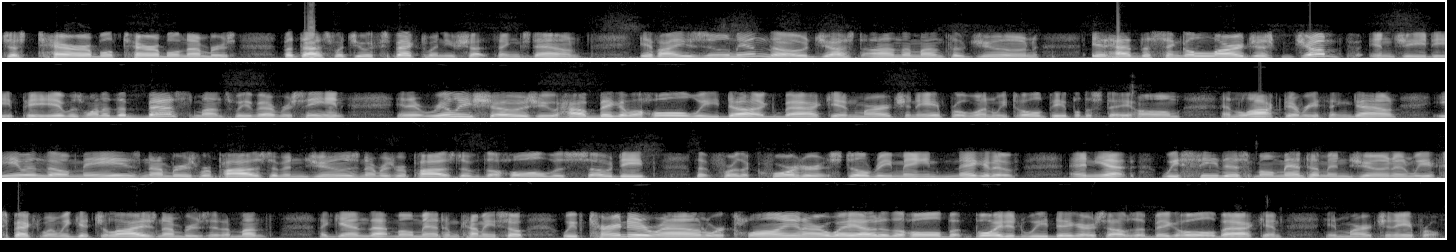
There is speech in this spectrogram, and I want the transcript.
Just terrible, terrible numbers. But that's what you expect when you shut things down. If I zoom in, though, just on the month of June, it had the single largest jump in GDP. It was one of the best months we've ever seen, and it really shows you how big of a hole we dug back in March and April when we told people to stay home and locked everything down. Even though May's numbers were positive and June's numbers were positive, the hole was so deep that for the quarter it still remained negative. And yet we see this momentum in June, and we expect when we get July's numbers in a month again that momentum coming. So we've turned it around. We're clawing our way out of the hole, but boy, did we dig ourselves a big hole back in in March and April.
